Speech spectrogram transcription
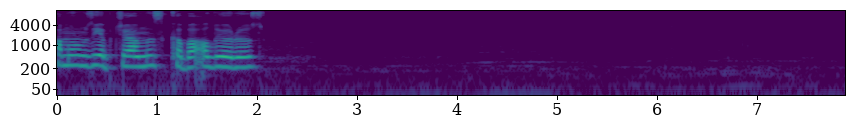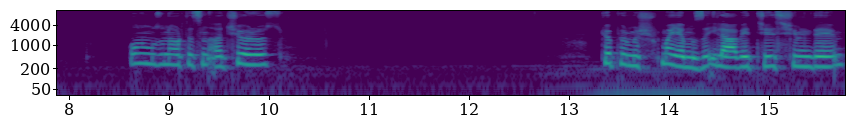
hamurumuzu yapacağımız kaba alıyoruz. Unumuzun ortasını açıyoruz. Köpürmüş mayamızı ilave edeceğiz şimdi.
